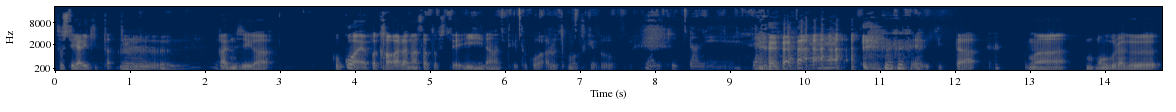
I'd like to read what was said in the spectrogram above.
そしてやりきったっていううん。感じがここはやっぱ変わらなさとしていいなっていうところはあると思うんですけどやりきったね。やりきったまあモグラグ、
